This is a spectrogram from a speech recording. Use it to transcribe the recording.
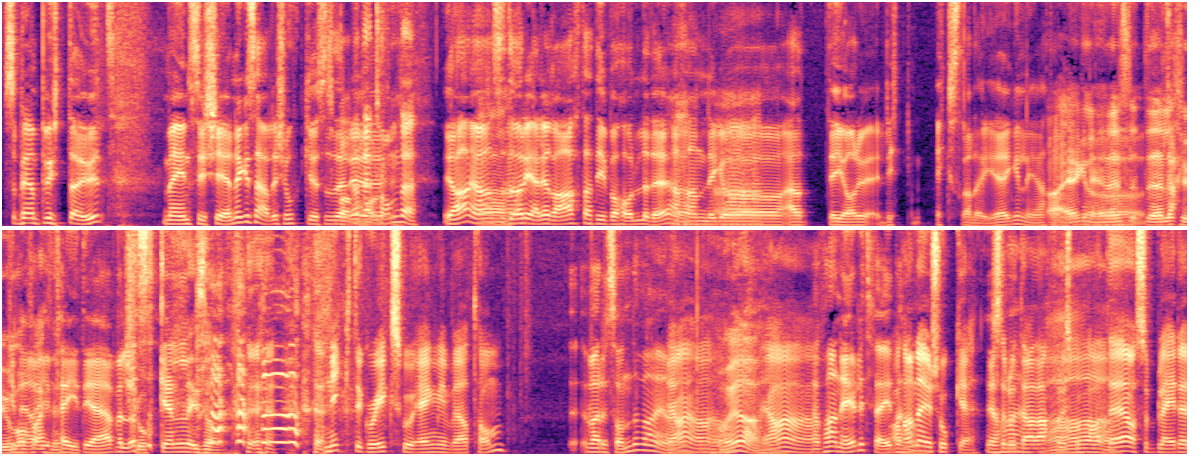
Så ble han bytta ut med en som ikke er noe særlig tjukk. Så det, det er Tom, det. Ja, ja, så da er det jævlig rart at de beholder det. At han ligger og eller, Det gjør det jo litt ekstra løye, egentlig. At Ja, egentlig. Det er- det er litt humor, faktisk. Feite jævel. Tjukken, liksom. Nick the Greek skulle egentlig være Tom. Var det sånn det var, ja? Ja, ja. Oh, ja. ja, Ja, ja. for han er jo litt feit. Og han er jo tjukk, Ja, så det var derfor de skulle ha Ah. det. Og så ble det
